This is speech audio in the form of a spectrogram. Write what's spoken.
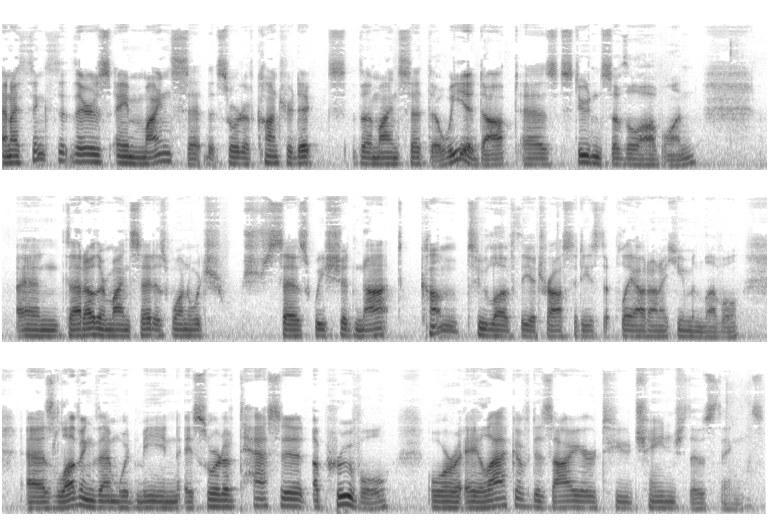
And I think that there's a mindset that sort of contradicts the mindset that we adopt as students of the Law of One. And that other mindset is one which says we should not come to love the atrocities that play out on a human level, as loving them would mean a sort of tacit approval or a lack of desire to change those things.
